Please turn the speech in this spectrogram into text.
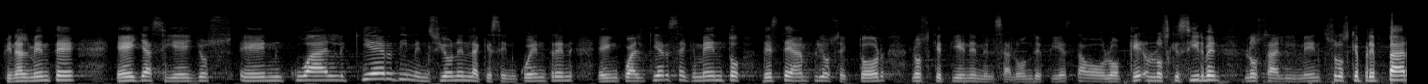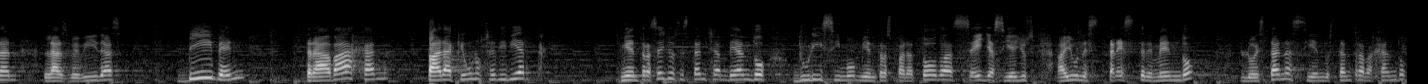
Finalmente, ellas y ellos, en cualquier dimensión en la que se encuentren, en cualquier segmento de este amplio sector, los que tienen el salón de fiesta o los que sirven los alimentos, los que preparan las bebidas, viven, trabajan para que uno se divierta. Mientras ellos están chambeando durísimo, mientras para todas ellas y ellos hay un estrés tremendo, lo están haciendo, están trabajando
